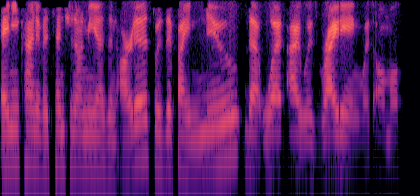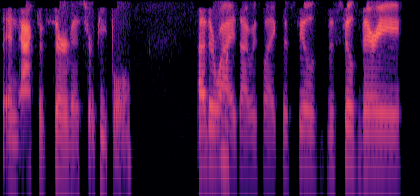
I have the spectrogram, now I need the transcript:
any kind of attention on me as an artist was if I knew that what I was writing was almost an act of service for people otherwise i was like this feels this feels very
